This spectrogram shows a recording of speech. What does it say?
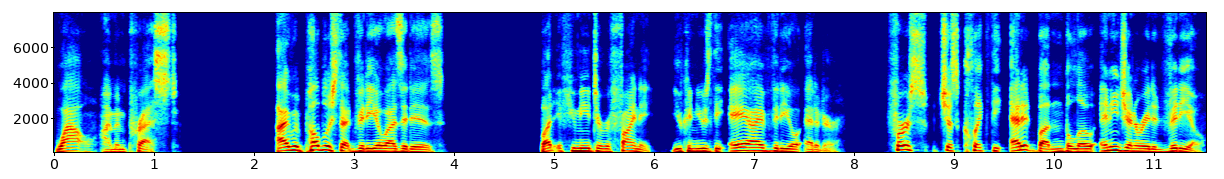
Wow, I'm impressed. I would publish that video as it is. But if you need to refine it, you can use the AI video editor. First, just click the edit button below any generated video.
